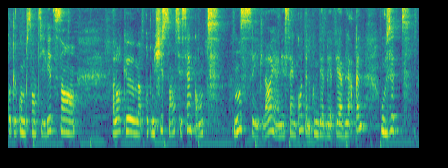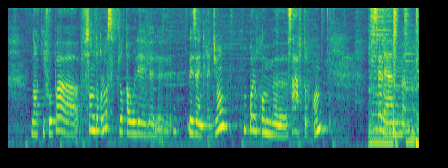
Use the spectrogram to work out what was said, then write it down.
قلت لكم سنتيليت 100 الوغ كو ما قلت ماشي 100 سي 50 نص سيتلا يعني 50 أنا كنت ندير فيها بالعقل وزدت. دونك يفو با في صندوق الوصف تلقاو لي لي زانغريديون نقول لكم صحه فطوركم سلام.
